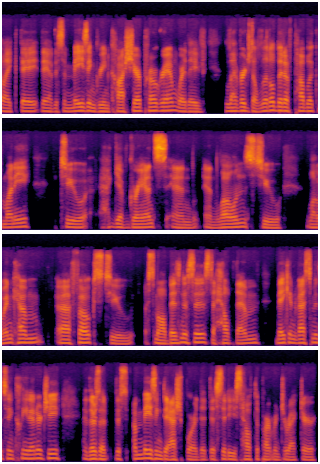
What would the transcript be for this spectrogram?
like they they have this amazing green cost share program where they've leveraged a little bit of public money to uh, give grants and and loans to low income uh, folks to small businesses to help them make investments in clean energy. And there's a this amazing dashboard that the city's health department director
